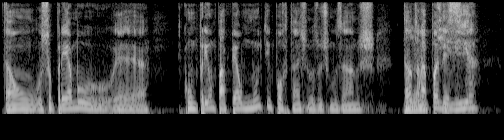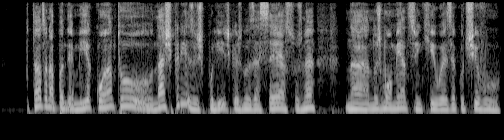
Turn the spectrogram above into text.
Então, o Supremo é, cumpriu um papel muito importante nos últimos anos, tanto Muitíssimo. na pandemia, tanto na pandemia quanto nas crises políticas, nos excessos, né? Na, nos momentos em que o executivo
